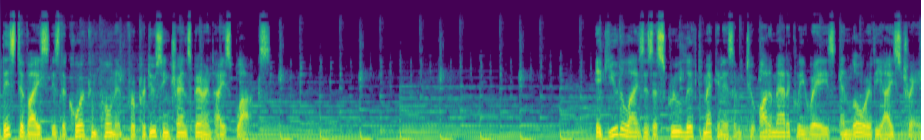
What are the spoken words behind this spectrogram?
This device is the core component for producing transparent ice blocks. It utilizes a screw lift mechanism to automatically raise and lower the ice tray.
